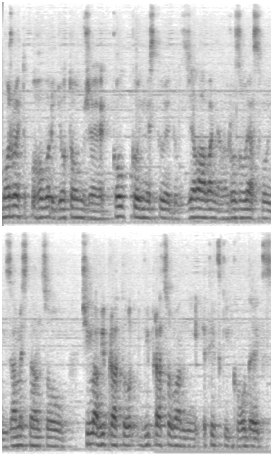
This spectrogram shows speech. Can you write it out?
môžeme tu hovoriť o tom, že koľko investuje do vzdelávania a rozvoja svojich zamestnancov, či má vypracovaný etický kódex,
